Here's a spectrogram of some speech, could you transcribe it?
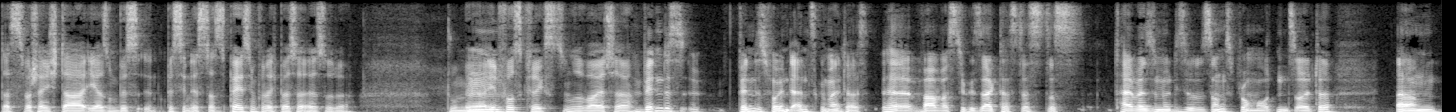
Dass es wahrscheinlich da eher so ein bisschen ist, dass das Pacing vielleicht besser ist oder du mehr hm. Infos kriegst und so weiter. Wenn das, wenn das vorhin ernst gemeint hast, äh, war, was du gesagt hast, dass das teilweise nur diese Songs promoten sollte, ähm,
